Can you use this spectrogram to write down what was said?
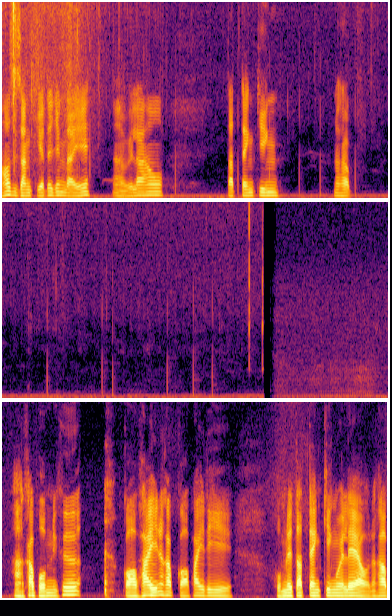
เขาสิสังเกตได้ยังไงเวลาเขาตัดแต่งกิ่งนะครับ อ่าครับผมนี่คือกอไผ่นะครับกอไผ่ที่ผมได้ตัดแต่งกิ่งไว้แล้วนะครับ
